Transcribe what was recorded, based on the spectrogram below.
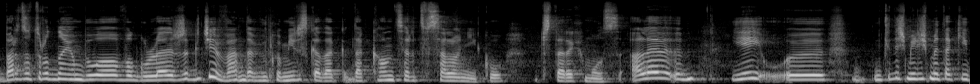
bardzo trudno ją było w ogóle, że gdzie Wanda Wiłkomirska da, da koncert w Saloniku czterech mus. Ale jej, y, kiedyś mieliśmy taki, y,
